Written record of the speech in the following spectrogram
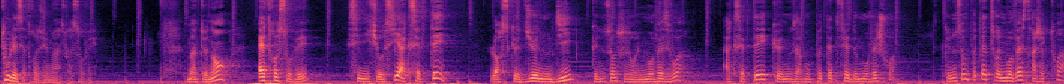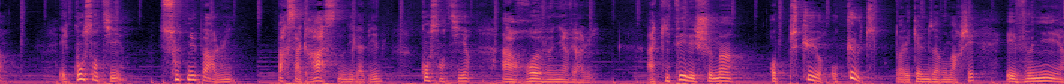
tous les êtres humains soient sauvés. Maintenant, être sauvé signifie aussi accepter lorsque Dieu nous dit que nous sommes sur une mauvaise voie. Accepter que nous avons peut-être fait de mauvais choix, que nous sommes peut-être sur une mauvaise trajectoire. Et consentir, soutenu par lui, par sa grâce, nous dit la Bible, consentir à revenir vers lui, à quitter les chemins obscurs, occultes dans lesquels nous avons marché et venir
